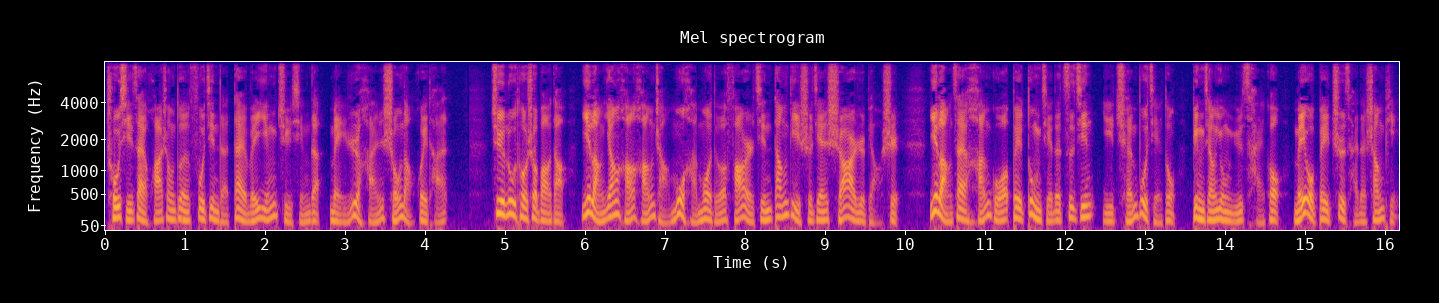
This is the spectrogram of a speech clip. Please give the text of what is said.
出席在华盛顿附近的戴维营举行的美日韩首脑会谈。据路透社报道，伊朗央行行长穆罕默德·法尔金当地时间十二日表示，伊朗在韩国被冻结的资金已全部解冻，并将用于采购没有被制裁的商品。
